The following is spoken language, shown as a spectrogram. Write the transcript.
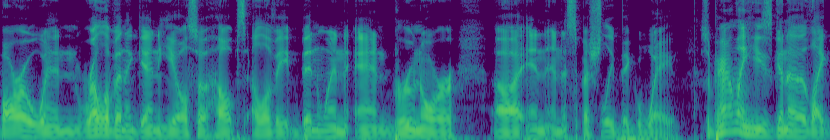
Barrowin relevant again, he also helps elevate Binwin and Bruenor uh in an especially big way. So apparently he's gonna like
